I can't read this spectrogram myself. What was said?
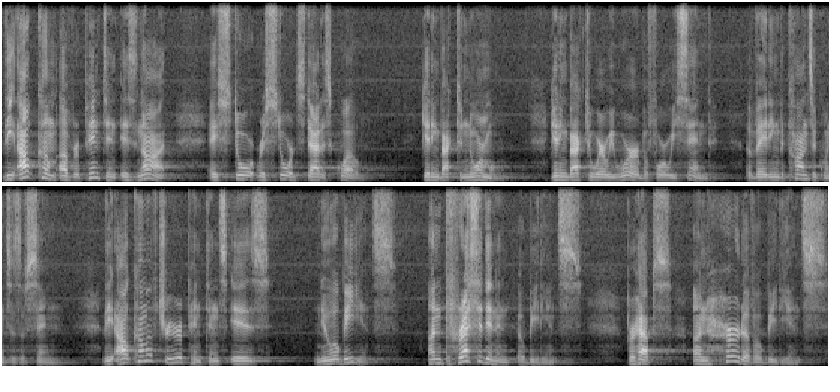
the outcome of repentance is not a store, restored status quo, getting back to normal, getting back to where we were before we sinned evading the consequences of sin. The outcome of true repentance is new obedience, unprecedented obedience, perhaps unheard of obedience,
